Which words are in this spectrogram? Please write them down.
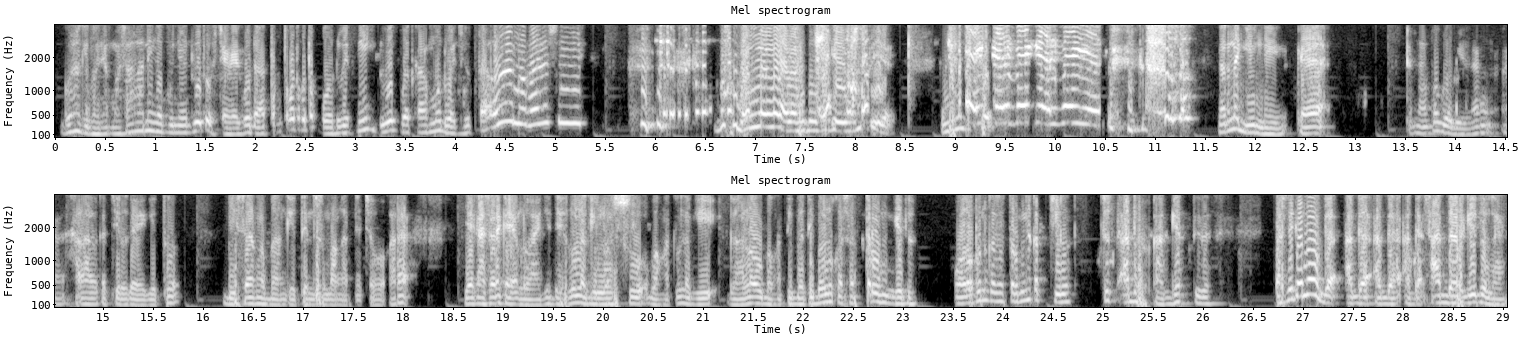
gue lagi banyak masalah nih nggak punya duit. Tuh cewek gue datang tuh tuh gue duit nih duit buat kamu 2 juta. Ah makasih. Terus seneng lah kayak gitu ya? Pengen pengen pengen karena gini kayak kenapa gue bilang eh, hal-hal kecil kayak gitu bisa ngebangkitin semangatnya cowok? Karena ya kasarnya kayak lu aja deh lu lagi lesu banget lu lagi galau banget tiba-tiba lu kesetrum gitu. Walaupun kesetrumnya kecil terus aduh kaget gitu. Pasti kan lu agak agak agak agak sadar gitu kan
